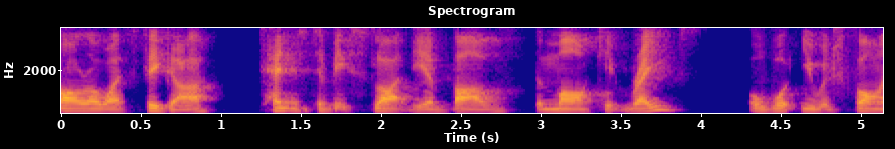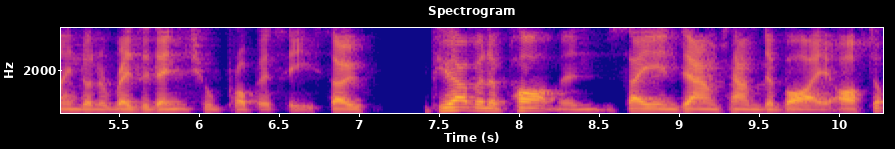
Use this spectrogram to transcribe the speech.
ROI figure tends to be slightly above the market rate or what you would find on a residential property. So if you have an apartment, say in downtown Dubai, after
